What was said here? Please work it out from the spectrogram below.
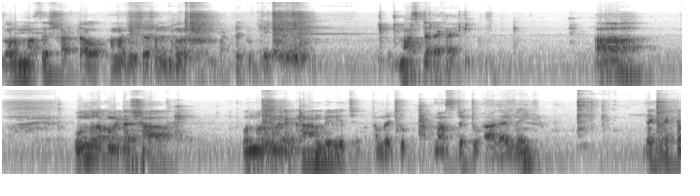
গরম মাছের স্বাদটাও আমার বিশ্বাস অনেক ভালো লাগে। ভাতটা একটু ঢেকে মাছটা দেখায় আহ অন্যরকম একটা স্বাদ অন্যরকম একটা ঘ্রাণ বেরিয়েছে। আমরা একটু, মাছটা একটু আগায় নেই। দেখেন, একটা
